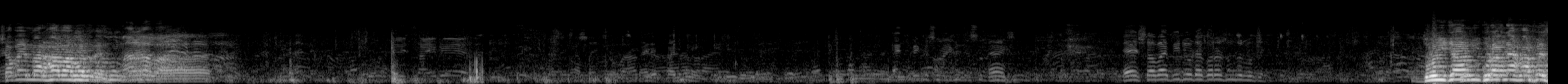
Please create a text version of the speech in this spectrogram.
সবাই মারহাবা বলবেন। সবাই ভিডিওটা করো সুন্দর মতো। দুইজন কোরআনে হাফেজ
